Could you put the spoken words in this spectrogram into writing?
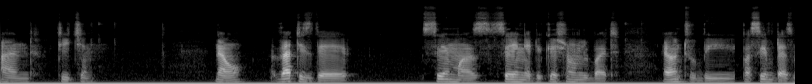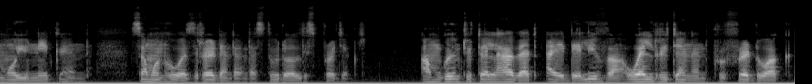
and teaching. Now, that is the same as saying educational, but I want to be perceived as more unique and someone who has read and understood all this project. I'm going to tell her that I deliver well written and proofread work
